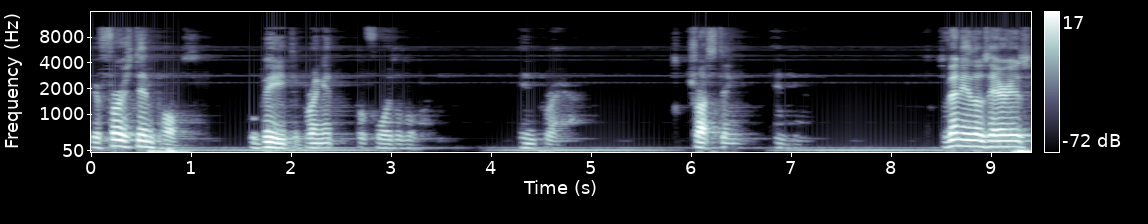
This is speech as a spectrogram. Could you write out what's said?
your first impulse will be to bring it before the Lord in prayer, trusting in Him. So, if any of those areas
